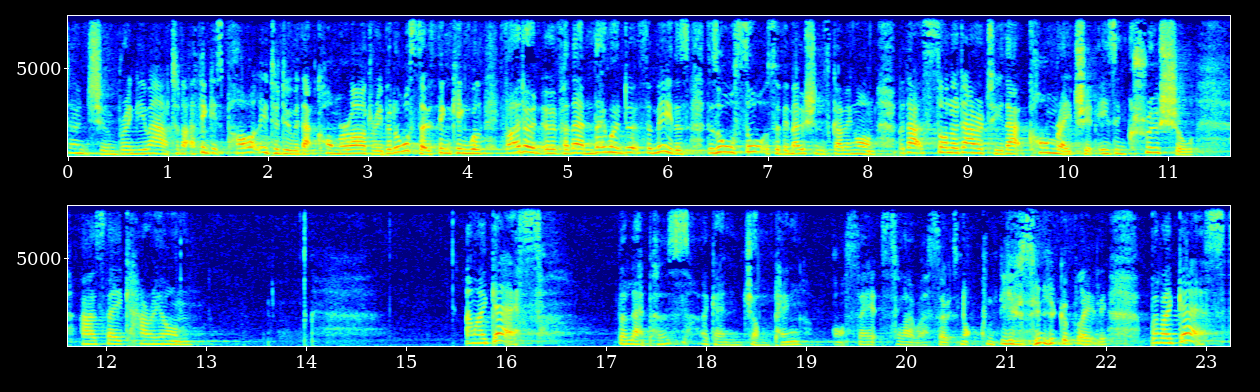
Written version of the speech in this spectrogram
don't you, and bring you out. And I think it's partly to do with that camaraderie, but also thinking, well, if I don't do it for them, they won't do it for me. There's, there's all sorts of emotions going on. But that solidarity, that comradeship is crucial as they carry on. And I guess the lepers, again jumping, I'll say it slower so it's not confusing you completely, but I guess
